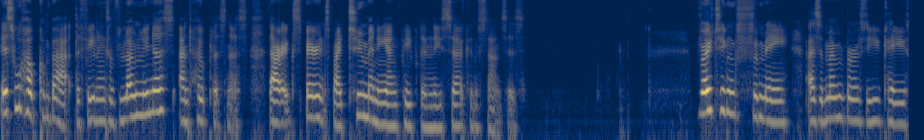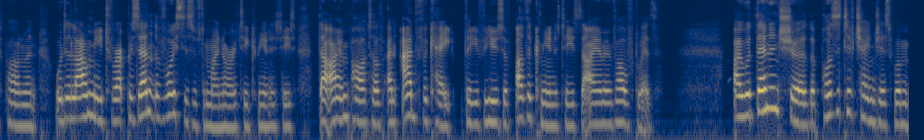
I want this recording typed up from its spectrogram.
This will help combat the feelings of loneliness and hopelessness that are experienced by too many young people in these circumstances. Voting for me as a member of the UK Youth Parliament would allow me to represent the voices of the minority communities that I am part of and advocate the views of other communities that I am involved with. I would then ensure that positive changes were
